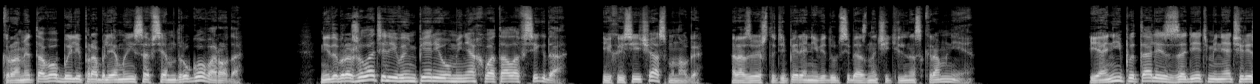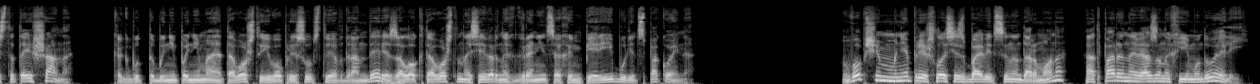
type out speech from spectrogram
Кроме того, были проблемы и совсем другого рода. Недоброжелателей в империи у меня хватало всегда, их и сейчас много, разве что теперь они ведут себя значительно скромнее и они пытались задеть меня через Татайшана, как будто бы не понимая того, что его присутствие в Драндере – залог того, что на северных границах империи будет спокойно. В общем, мне пришлось избавить сына Дармона от пары навязанных ему дуэлей.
